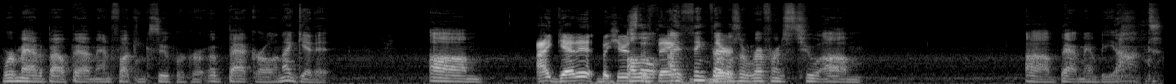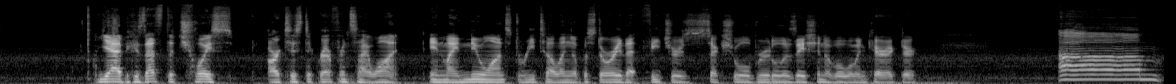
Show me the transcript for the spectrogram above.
were mad about Batman fucking Supergirl, uh, Batgirl, and I get it. Um, I get it, but here's the thing. I think that they're- was a reference to um, uh, Batman Beyond. Yeah, because that's the choice artistic reference I want in my nuanced retelling of a story that features sexual brutalization of a woman character. Um,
